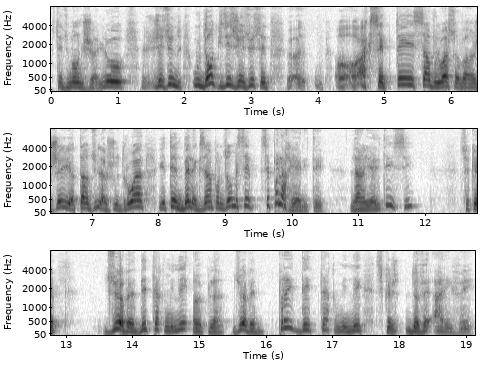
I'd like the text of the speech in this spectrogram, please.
c'était du monde jaloux. Jésus, ou d'autres qui disent Jésus s'est euh, a accepté sans vouloir se venger, il a tendu la joue droite, il était un bel exemple pour nous autres, mais ce n'est pas la réalité. La réalité ici, c'est que Dieu avait déterminé un plan. Dieu avait prédéterminé ce que devait arriver.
